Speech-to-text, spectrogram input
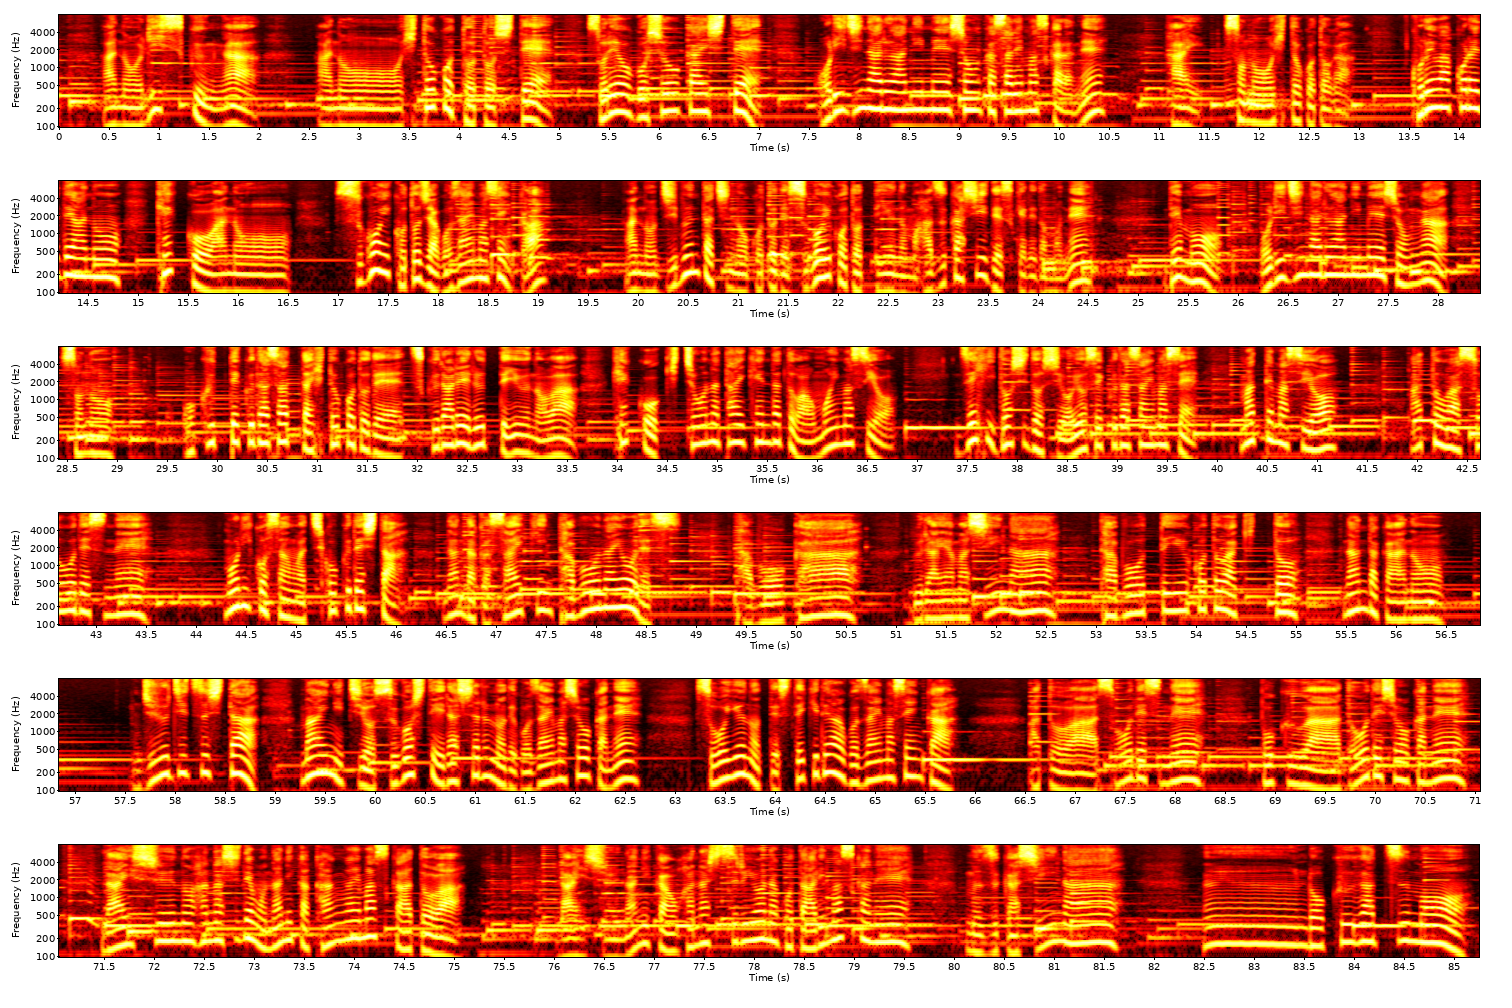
あのリス君があの、一言としてそれをご紹介してオリジナルアニメーション化されますからね。はいその一言が。これはこれであの結構あのすごいことじゃございませんか？あの自分たちのことですごいことっていうのも恥ずかしいですけれどもねでもオリジナルアニメーションがその送ってくださった一言で作られるっていうのは結構貴重な体験だとは思いますよ。ぜひどしどしお寄せくださいませ。待ってますよ。あとはそうですね。森子さんは遅刻でした。なんだか最近多忙なようです。多忙か。羨ましいな。多忙っていうことはきっとなんだかあの充実した毎日を過ごしていらっしゃるのでございましょうかね。そういうのって素敵ではございませんか。あとはそうですね。僕はどうでしょうかね。来週の話でも何か考えますか？あとは。来週何かお話しするようなことありますかね？難しいな。うーん、6月も、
